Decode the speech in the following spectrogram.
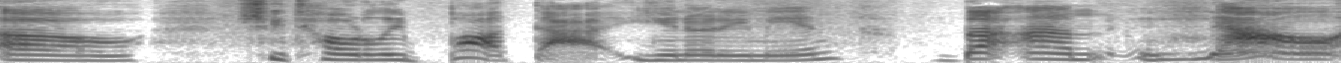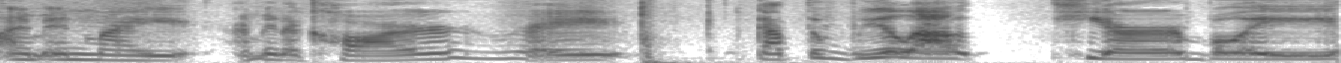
oh, she totally bought that. You know what I mean? But um now I'm in my I'm in a car, right? Got the wheel out here, boy.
